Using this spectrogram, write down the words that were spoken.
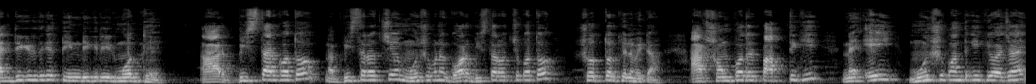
এক ডিগ্রি থেকে তিন ডিগ্রির মধ্যে। আর বিস্তার কত? না, বিস্তার হচ্ছে মহিষোপানের গড় বিস্তার হচ্ছে কত? সত্তর কিলোমিটার। আর সম্পদের প্রাপ্তি কি? না, এই মহিষোপান থেকে কি হয়ে যায়?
